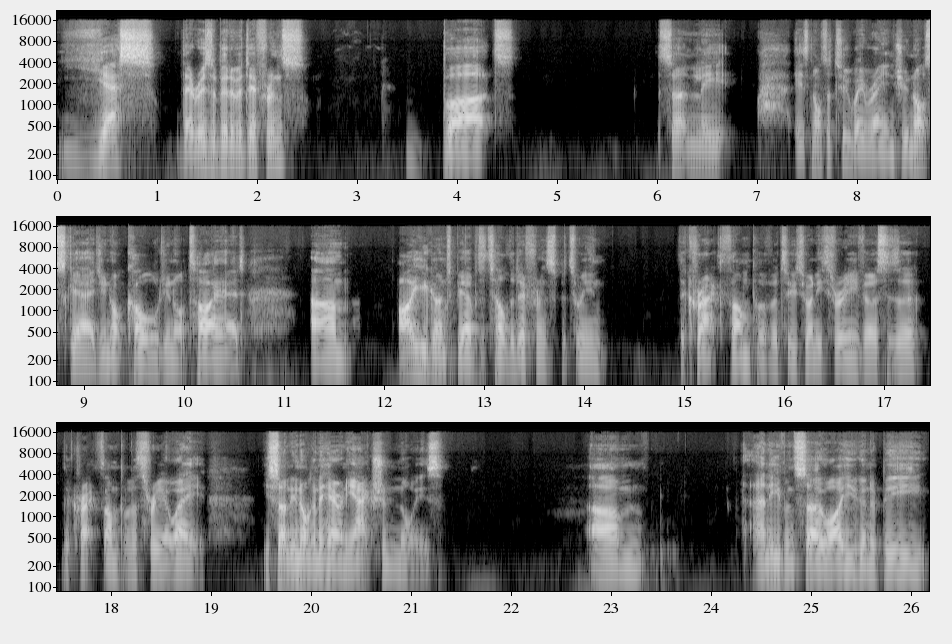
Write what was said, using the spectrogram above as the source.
Yes, there is a bit of a difference, but certainly it's not a two-way range. You're not scared. You're not cold. You're not tired. Um, are you going to be able to tell the difference between the crack thump of a 223 versus a the crack thump of a 308? You're certainly not going to hear any action noise. Um, and even so, are you going to be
